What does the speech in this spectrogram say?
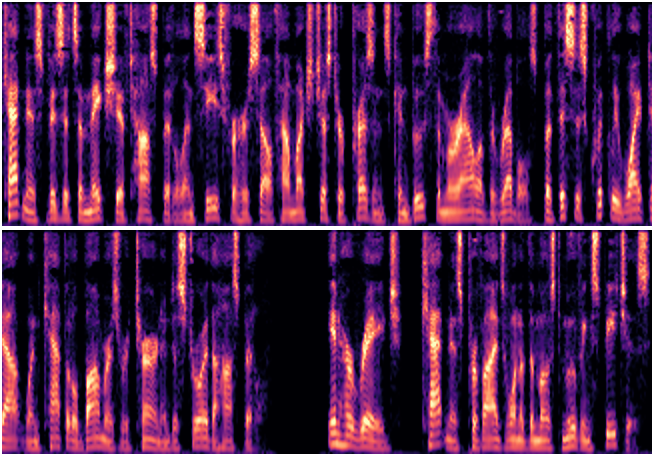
Katniss visits a makeshift hospital and sees for herself how much just her presence can boost the morale of the rebels, but this is quickly wiped out when Capitol bombers return and destroy the hospital. In her rage, Katniss provides one of the most moving speeches.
